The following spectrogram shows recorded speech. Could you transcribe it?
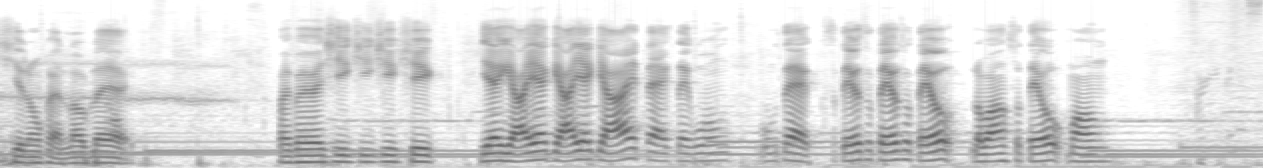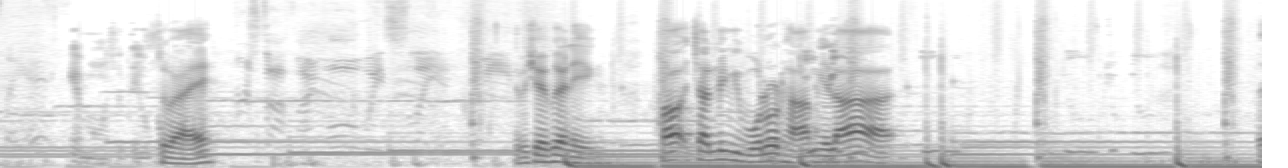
เชียร์ลงแขวนรอบแรก ไปไปไปชิกชิกชิกชิก แยกย้ายแยกย้ายแยกย้ายแตกแตกวงวงแตกสเตลสเตลสเตลระวังสเตลมองแกมองสเตลสวยเดี๋ยวไปช่วยเพื่อนเอง เพราะฉันไม่มีโวโลไทามไงล่ะเอ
